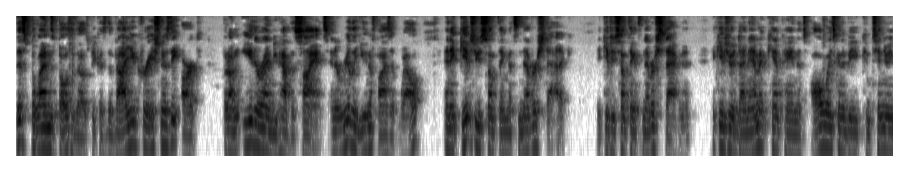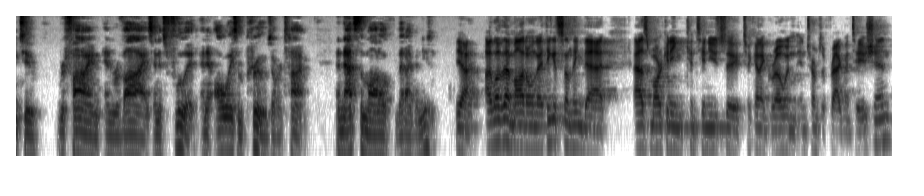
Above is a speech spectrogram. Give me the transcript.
This blends both of those because the value creation is the art, but on either end you have the science and it really unifies it well. And it gives you something that's never static. It gives you something that's never stagnant. It gives you a dynamic campaign that's always going to be continuing to refine and revise and it's fluid and it always improves over time. And that's the model that I've been using. Yeah, I love that model. And I think it's something that as marketing continues to, to kind of grow in, in terms of fragmentation,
